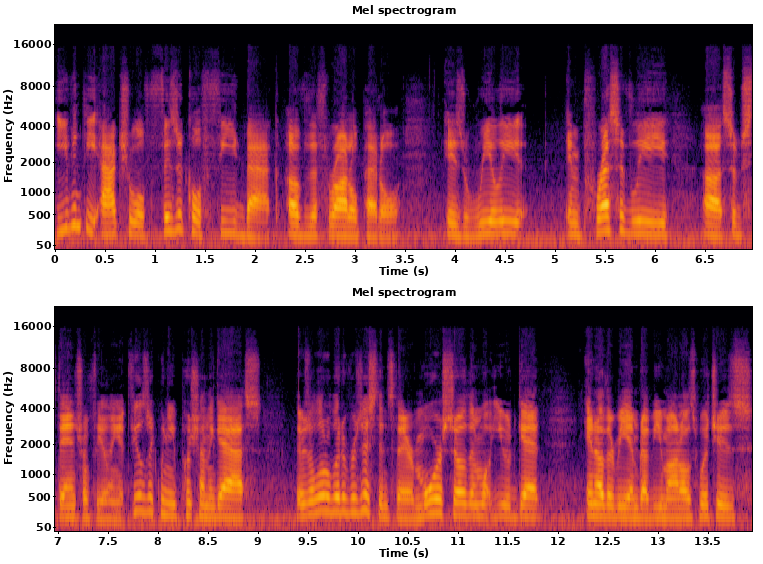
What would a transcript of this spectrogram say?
Even the actual physical feedback of the throttle pedal is really impressively uh, substantial feeling. It feels like when you push on the gas, there's a little bit of resistance there, more so than what you would get in other BMW models, which is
